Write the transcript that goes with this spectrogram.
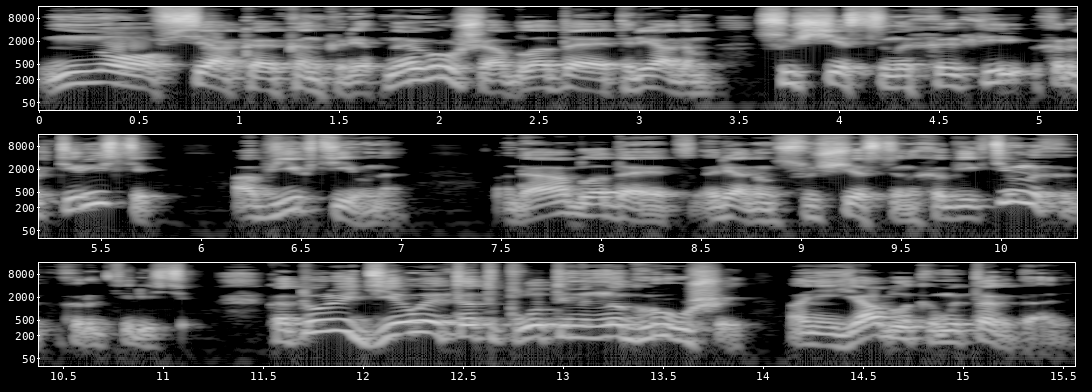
Но всякая конкретная груша обладает рядом существенных характеристик объективно, да, обладает рядом существенных объективных характеристик, которые делают это плод именно грушей, а не яблоком и так далее.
